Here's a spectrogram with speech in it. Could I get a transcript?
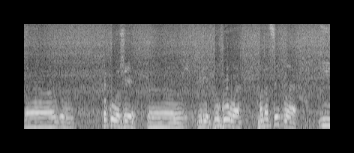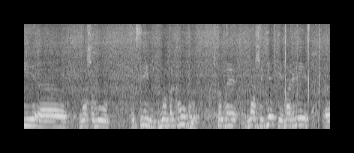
э, э, такого же э, или другого мотоцикла и э, нашему экстрим мотоклубу, чтобы наши детки могли э,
